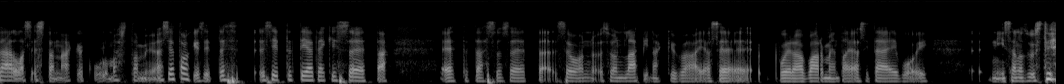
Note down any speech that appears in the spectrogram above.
tällaisesta näkökulmasta myös. Ja toki sitten, sitten tietenkin se, että, että tässä on se, että se on, se on läpinäkyvää ja se voidaan varmentaa ja sitä ei voi niin sanotusti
